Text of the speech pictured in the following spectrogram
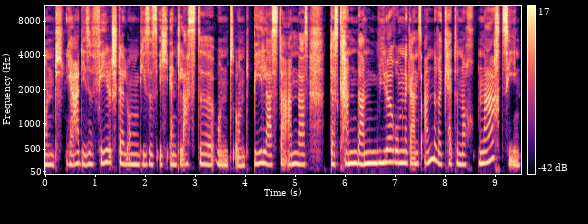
und ja, diese Fehlstellung, dieses ich entlaste und, und belaste anders, das kann dann wiederum eine ganz andere Kette noch nachziehen.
